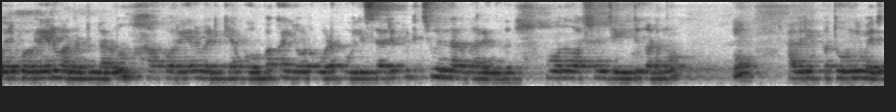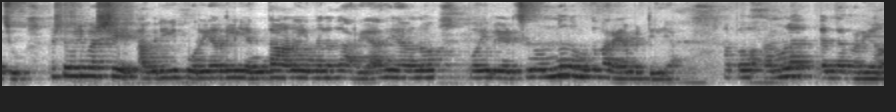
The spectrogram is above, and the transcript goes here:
ഒരു കൊറിയർ വന്നിട്ടുണ്ടായിരുന്നു. ആ കൊറിയർ മേടിക്കാൻ പോകുമ്പോൾ കയ്യോട് കൂടെ പോലീസുകാരെ പിടിച്ചു എന്നാണ് പറയുന്നത്. മൂന്ന് വർഷം ജയിലിൽ കടന്നു. അവരിപ്പോൾ തൂങ്ങി മരിച്ചു. പക്ഷെ ഒരു പക്ഷേ അവർ ഈ കൊറിയറിൽ എന്താണ് എന്നുള്ളത് അറിയാതെയാണോ പോയി മേടിച്ചതെന്നൊന്നും നമുക്ക് പറയാൻ പറ്റില്ല. അപ്പോൾ നമ്മൾ എന്താ പറയുക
